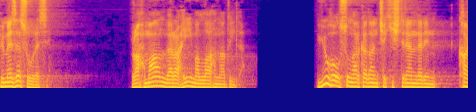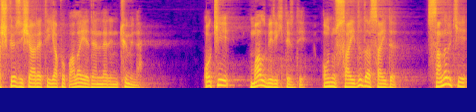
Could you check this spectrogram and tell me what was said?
Hümeze Suresi Rahman ve Rahim Allah'ın adıyla. Yuh olsun arkadan çekiştirenlerin, kaş göz işareti yapıp alay edenlerin tümüne. O ki mal biriktirdi, onu saydı da saydı. Sanır ki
